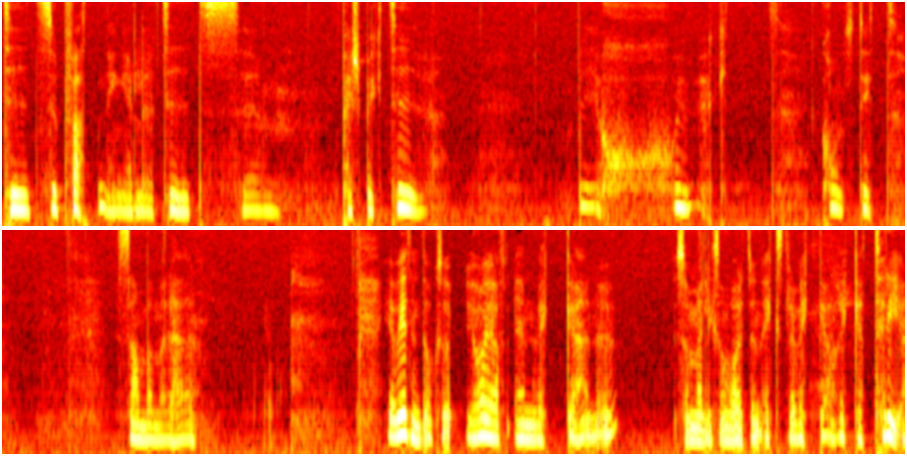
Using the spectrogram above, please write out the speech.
tidsuppfattning eller tidsperspektiv ehm, eh, blir sjukt konstigt i samband med det här. Jag vet inte också, jag har ju haft en vecka här nu som har liksom varit en extra vecka, vecka tre.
